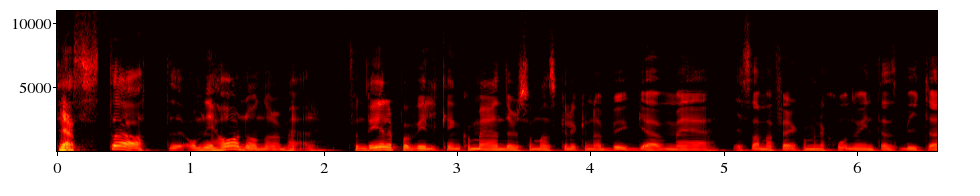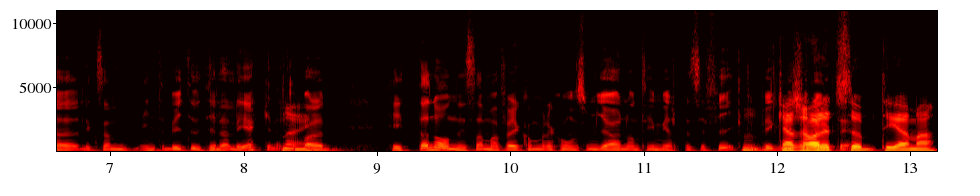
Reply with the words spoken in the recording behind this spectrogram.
testa att eh, om ni har någon av de här, fundera på vilken commander som man skulle kunna bygga med i samma färgkombination och inte ens byta, liksom, inte byta ut hela leken, utan bara hitta någon i samma färgkombination som gör någonting mer specifikt. Mm. Kanske har ett det. subtema,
